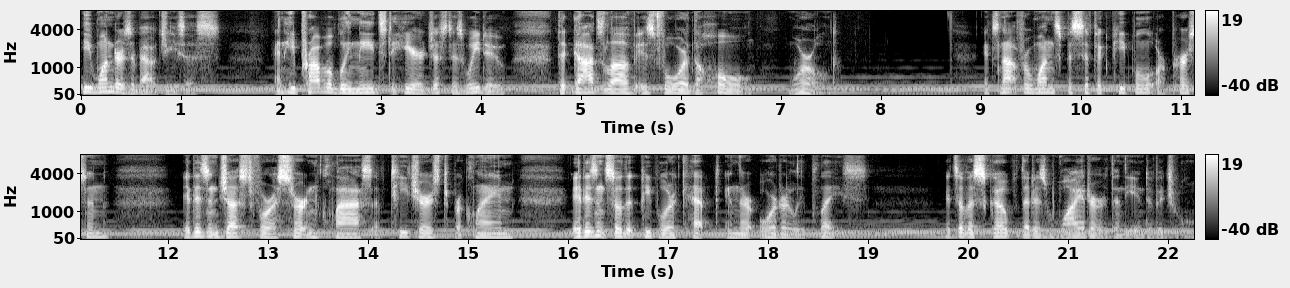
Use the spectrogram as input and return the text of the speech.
He wonders about Jesus, and he probably needs to hear, just as we do, that God's love is for the whole world. It's not for one specific people or person, it isn't just for a certain class of teachers to proclaim. It isn't so that people are kept in their orderly place. It's of a scope that is wider than the individual.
